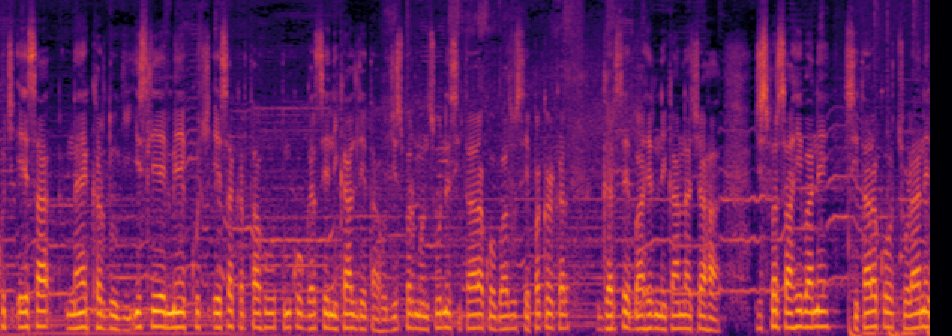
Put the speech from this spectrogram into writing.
कुछ ऐसा नया कर दोगी। इसलिए मैं कुछ ऐसा करता हूँ, तुमको घर से निकाल देता हूँ, जिस पर मंसूर ने सितारा को बाजू से पकड़कर घर से बाहर निकालना चाहा, जिस पर साहिबा ने सितारा को छुड़ाने,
